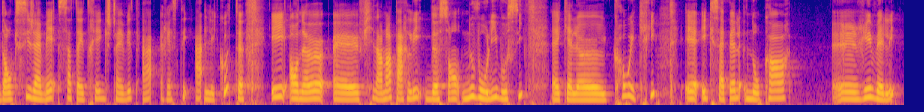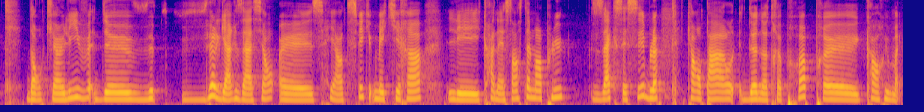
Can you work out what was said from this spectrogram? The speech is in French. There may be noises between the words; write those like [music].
donc, si jamais ça t'intrigue, je t'invite à rester à l'écoute. Et on a finalement parlé de son nouveau livre aussi, qu'elle a coécrit et qui s'appelle Nos corps révélés. Donc, un livre de vulgarisation euh, scientifique, mais qui rend les connaissances tellement plus accessibles quand on parle de notre propre euh, corps humain.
